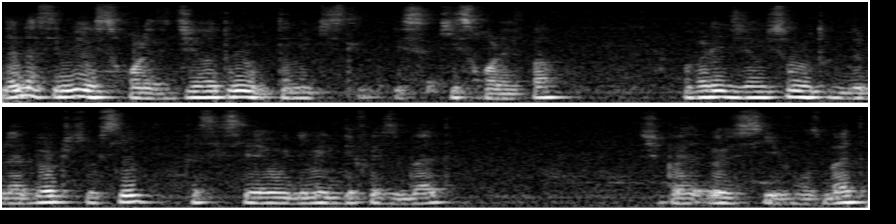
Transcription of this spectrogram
Nana c'est bien, il se relève directement, t'as un mec qui se, qui se relève pas. On va aller direction le truc de la box aussi, parce que c'est là où les des fois ils se battent. Je sais pas eux s'ils vont se battre.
